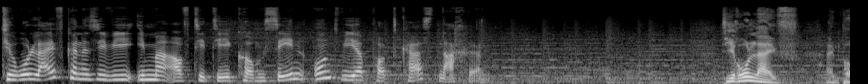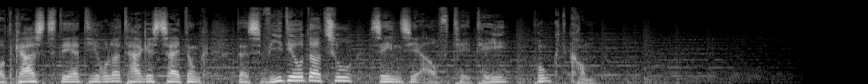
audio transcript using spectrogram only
Tirol Live können Sie wie immer auf tt.com sehen und via Podcast nachhören. Tirol Live, ein Podcast der Tiroler Tageszeitung. Das Video dazu sehen Sie auf tt.com.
